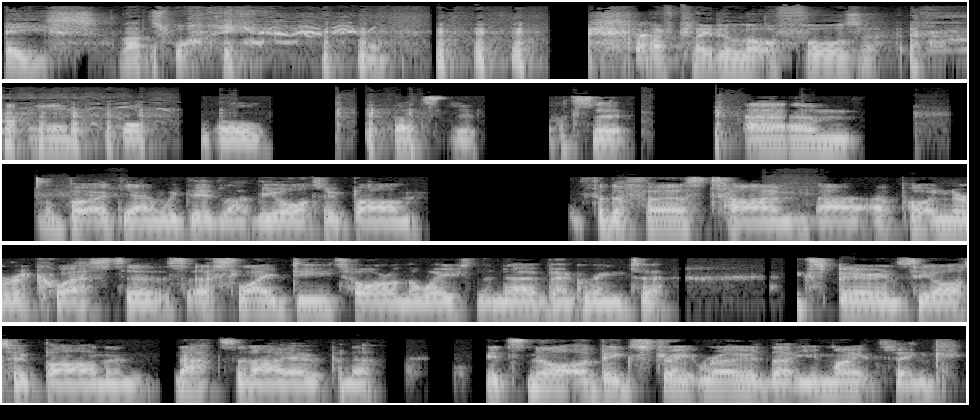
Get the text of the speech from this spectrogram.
ace. That's why. I've played a lot of Forza. that's it. That's it. Um, but again, we did like the autobahn for the first time. Uh, I put in a request, to, a slight detour on the way to the Nurburgring to experience the autobahn, and that's an eye opener. It's not a big straight road that you might think.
